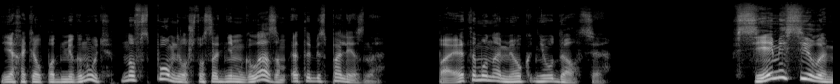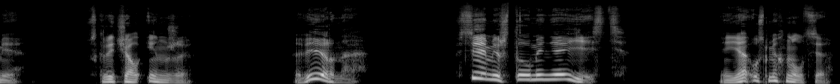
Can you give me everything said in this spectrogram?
Я хотел подмигнуть, но вспомнил, что с одним глазом это бесполезно. Поэтому намек не удался. — Всеми силами? — вскричал Инжи. — Верно. Всеми, что у меня есть. Я усмехнулся.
